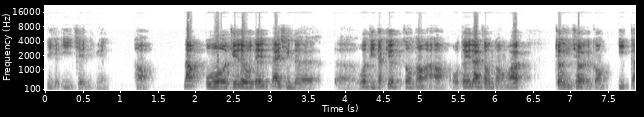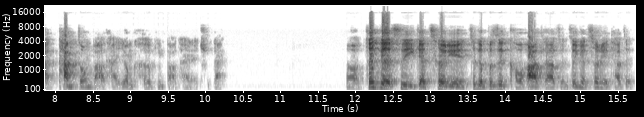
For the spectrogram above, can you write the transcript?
一个意见里面。哦，那我觉得我对赖清德，呃，我底下叫总统啊，哈，我对赖总统，我就很希望有功，一个抗中保台，用和平保台来取代。哦，这个是一个策略，这个不是口号调整，这个策略调整。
